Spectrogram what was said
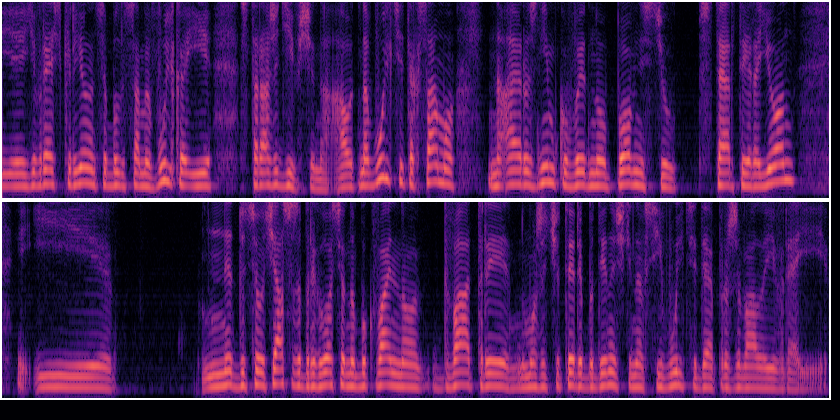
єврейські райони це були саме Вулька і Стара Жидівщина. А от на Вульці так само на аерознімку видно повністю стертий район, і не до цього часу збереглося ну, буквально два-три, ну може чотири будиночки на всій вульці, де проживали євреї.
